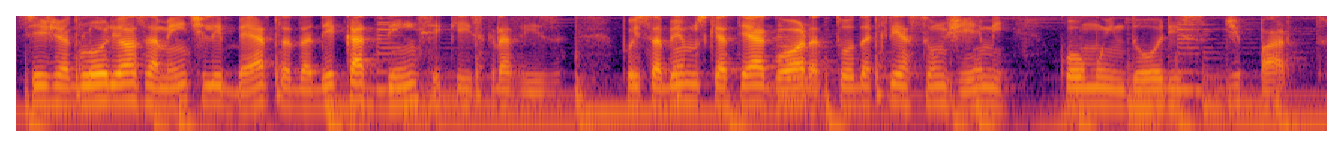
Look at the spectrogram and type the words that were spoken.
seja gloriosamente liberta da decadência que a escraviza pois sabemos que até agora toda a criação geme como em dores de parto.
